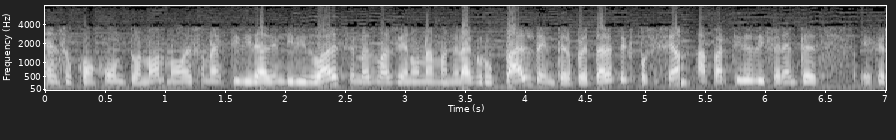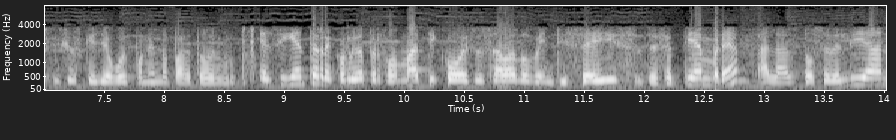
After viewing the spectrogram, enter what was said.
en su conjunto, ¿no? No es una actividad individual, sino es más bien una manera grupal de interpretar esta exposición a partir de diferentes ejercicios que yo voy poniendo para todo el grupo. El siguiente recorrido performático es el sábado 26 de septiembre a las 12 del día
